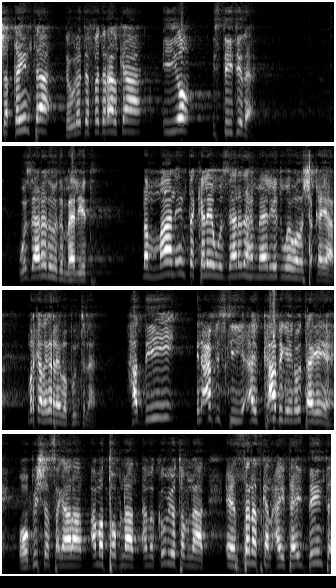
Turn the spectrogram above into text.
shaqaynta dowladda federaalka iyo isteydyada wasaaradahooda maaliyadda dhammaan inta kale wasaaradaha maaliyaddu way wada shaqeeyaan marka laga reebo puntland haddii in cafiskii ay kaabiga inoo taagan yahay oo bisha sagaalaad ama tobnaad ama koob iyo tobnaad ee sanadkan ay tahay deynta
